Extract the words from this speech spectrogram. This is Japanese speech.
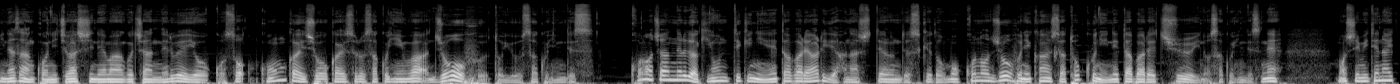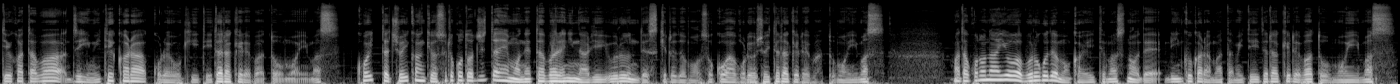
皆さんこんにちは。シネマーグチャンネルへようこそ。今回紹介する作品は、丈夫という作品です。このチャンネルでは基本的にネタバレありで話してるんですけども、この丈夫に関しては特にネタバレ注意の作品ですね。もし見てないっていう方は、ぜひ見てからこれを聞いていただければと思います。こういった注意喚起をすること自体もネタバレになりうるんですけれども、そこはご了承いただければと思います。またこの内容はブログでも書いてますので、リンクからまた見ていただければと思います。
